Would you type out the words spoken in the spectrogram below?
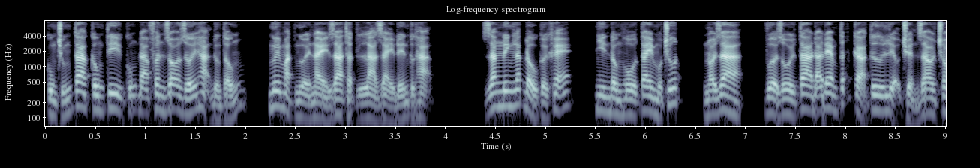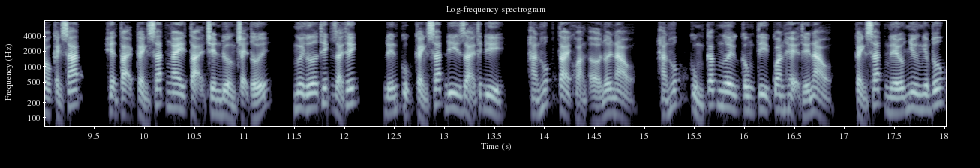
cùng chúng ta công ty cũng đã phân rõ giới hạn đường tống, ngươi mặt người này ra thật là dày đến cực hạn. Giang ninh lắc đầu cười khẽ, nhìn đồng hồ tay một chút, nói ra, vừa rồi ta đã đem tất cả tư liệu chuyển giao cho cảnh sát, hiện tại cảnh sát ngay tại trên đường chạy tới, ngươi ưa thích giải thích, đến cục cảnh sát đi giải thích đi, hàn húc tài khoản ở nơi nào, hàn húc cùng các ngươi công ty quan hệ thế nào, cảnh sát nếu như nghiêm túc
